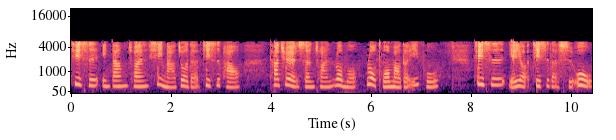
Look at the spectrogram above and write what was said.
祭司应当穿细麻做的祭司袍，他却身穿骆驼骆驼毛的衣服。祭司也有祭司的食物，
